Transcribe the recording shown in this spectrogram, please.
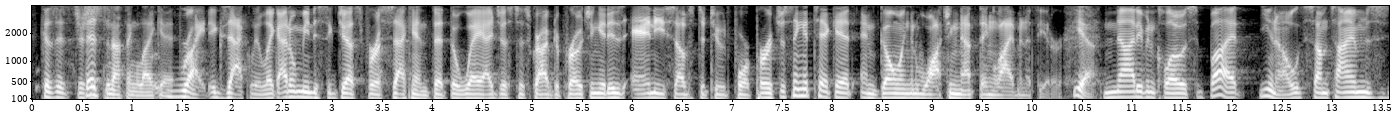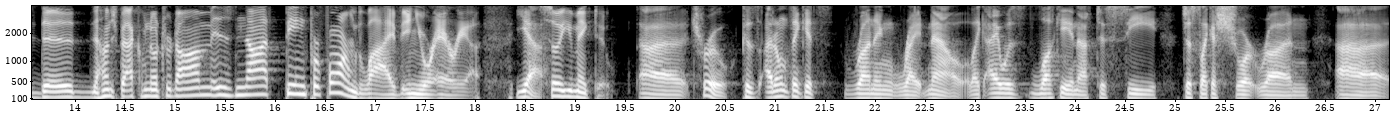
because it's just, just nothing like it. Right, exactly. Like I don't mean to suggest for a second that the way I just described approaching it is any substitute for purchasing a ticket and going and watching that thing live in a theater. Yeah. Not even close, but you know, sometimes the the Hunchback of Notre Dame is not being performed live in your area. Yeah. So you make do. Uh, true, because I don't think it's running right now. Like I was lucky enough to see just like a short run uh,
